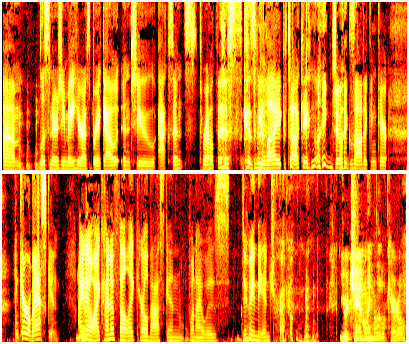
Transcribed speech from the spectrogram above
Um, listeners, you may hear us break out into accents throughout this because we like talking like Joe Exotic and, Car- and Carole Baskin. Yeah. I know. I kind of felt like Carole Baskin when I was doing the intro. you were channeling a little Carole.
